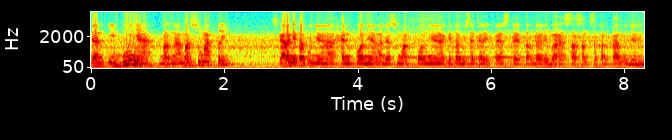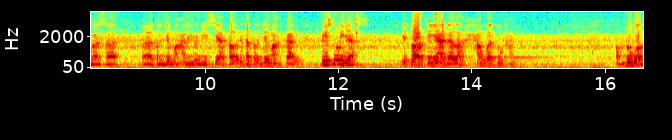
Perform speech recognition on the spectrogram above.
dan ibunya bernama Sumatri. Sekarang kita punya handphone yang ada smartphone-nya, kita bisa cari translator dari bahasa Sanskerta menjadi bahasa eh, terjemahan Indonesia. Kalau kita terjemahkan Visnuyas, itu artinya adalah hamba Tuhan. Abdullah,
